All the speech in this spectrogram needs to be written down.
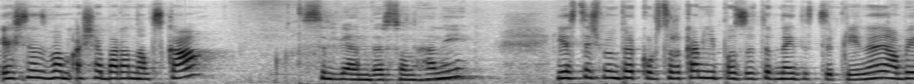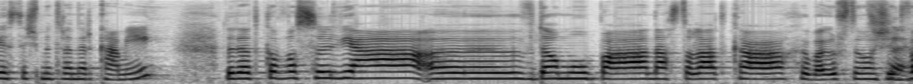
Ja się nazywam Asia Baranowska. Sylwia Anderson-Honey. Jesteśmy prekursorkami pozytywnej dyscypliny, obie jesteśmy trenerkami. Dodatkowo Sylwia y, w domu ma nastolatka, chyba już w tym momencie Trzech.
